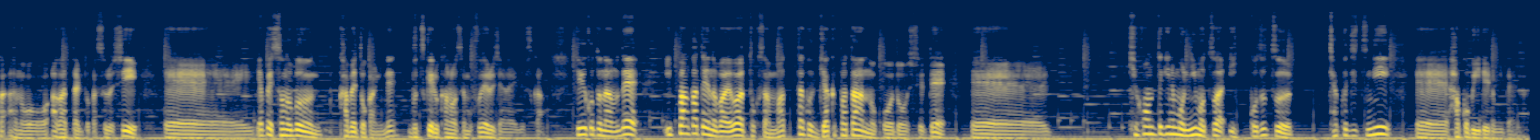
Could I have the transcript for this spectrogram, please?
あの、上がったりとかするし、えー、やっぱりその分壁とかにね、ぶつける可能性も増えるじゃないですか。っていうことなので、一般家庭の場合は徳さん全く逆パターンの行動をしてて、えー、基本的にもう荷物は1個ずつ着実に、えー、運び入れるみたいな。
